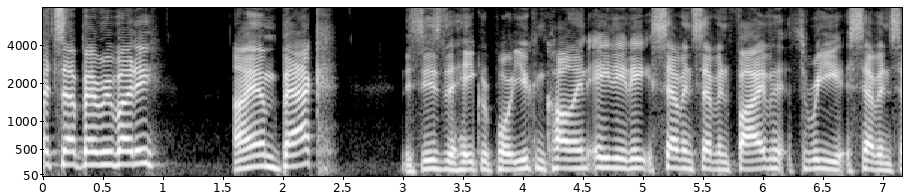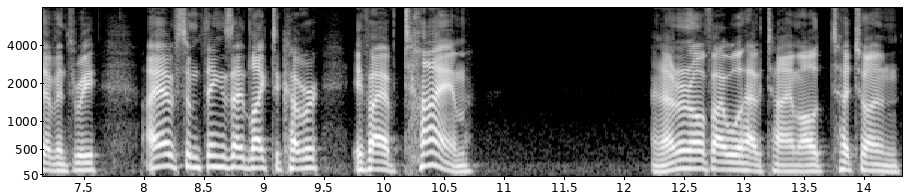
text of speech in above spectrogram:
What's up, everybody? I am back. This is the Hake Report. You can call in 888 775 3773. I have some things I'd like to cover. If I have time, and I don't know if I will have time, I'll touch on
